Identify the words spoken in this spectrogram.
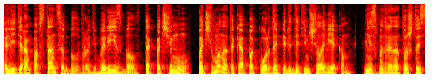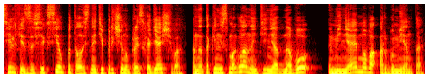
Лидером повстанцев был вроде бы Ризбл. Так почему? Почему она такая покорная перед этим человеком? Несмотря на то, что Сильфи изо всех сил пыталась найти причину происходящего, она так и не смогла найти ни одного вменяемого аргумента.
